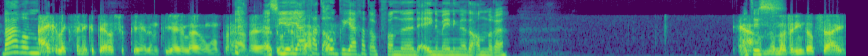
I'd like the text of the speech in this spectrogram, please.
Waarom... Eigenlijk vind ik het heel chockerend, die hele homoparade. Ja, zie je, jij gaat, ook, jij gaat ook van de, de ene mening naar de andere. Ja, is- omdat mijn vriend dat zei.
